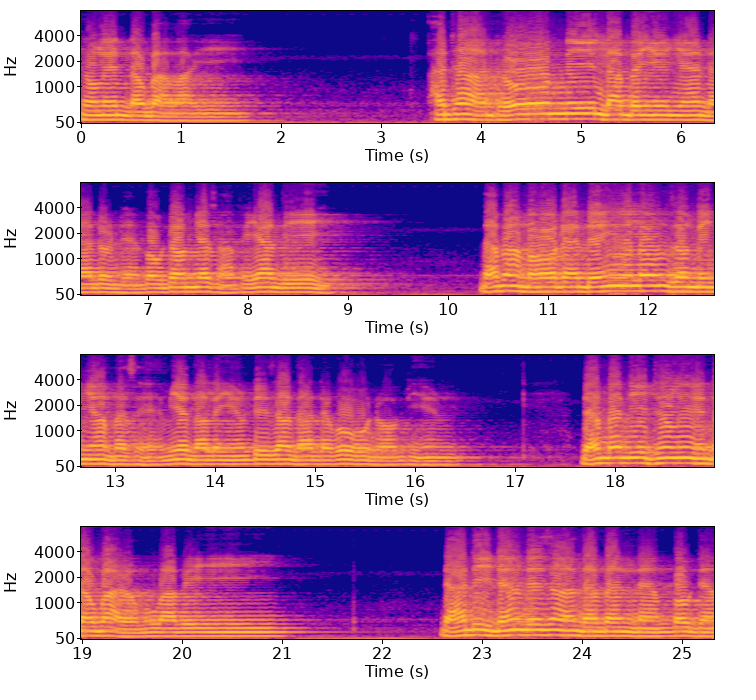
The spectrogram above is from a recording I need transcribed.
ထုံးလဲတောက်ပါပါ၏အထထိုနေလပယဉာဏ်တာတို့နှင့်ဘုံတော်မြတ်စွာဘုရားသည်သဗ္ဗမဟောတတေအလုံးစုံနေညာမစေအမြဲတလယံတေဇတာတကုတော်ဖြင့် ဓမ္မတိထုံးလဲတောက်ပါတော်မူပါပေ၏ဓာတိတံဒေသသဗ္ဗနံဗုဒ္ဓံ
